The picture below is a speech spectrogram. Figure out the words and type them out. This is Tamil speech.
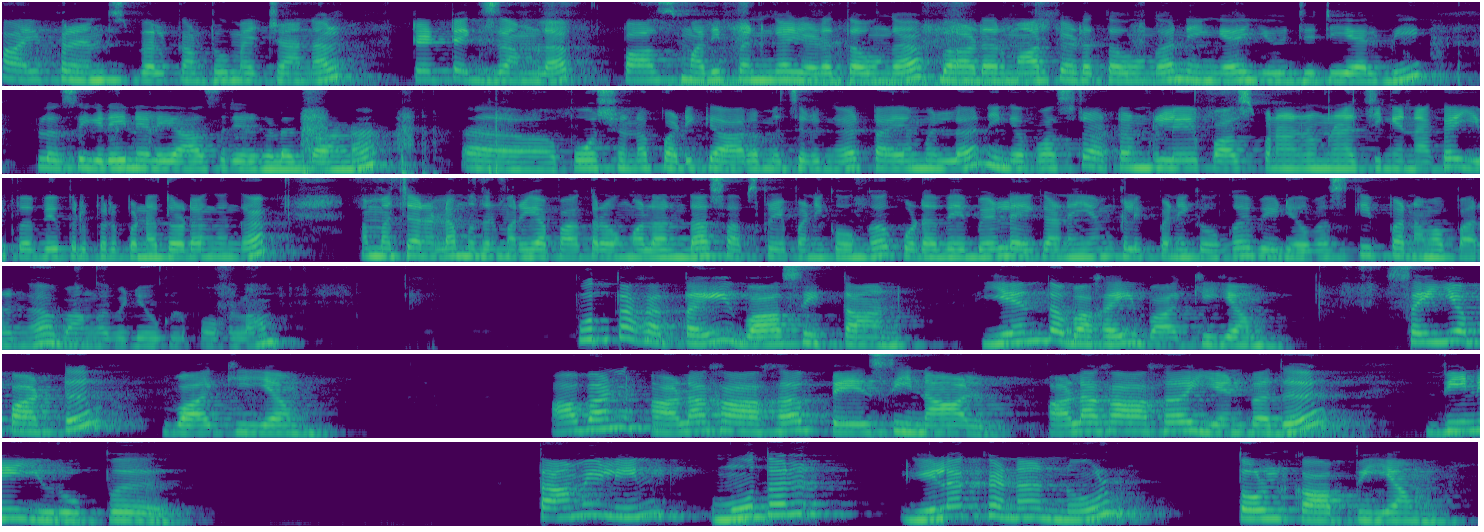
Hi friends welcome to my channel TET எக்ஸாமில் பாஸ் மதிப்பெண்கள் எடுத்தவங்க பார்டர் மார்க் எடுத்தவங்க நீங்கள் யூஜிடிஆர்பி ப்ளஸ் இடைநிலை ஆசிரியர்களுக்கான போர்ஷனை படிக்க ஆரம்பிச்சிருங்க. டைம் இல்லை. நீங்கள் ஃபஸ்ட்டு அட்டம்ப்ட்லேயே பாஸ் பண்ணணும்னு நினச்சிங்கனாக்கா இப்போவே ப்ரிப்பேர் பண்ண தொடங்குங்க. நம்ம சேனலை முதல் முறையாக பார்க்குறவங்களா இருந்தால் சப்ஸ்கிரைப் பண்ணிக்கோங்க. கூடவே பெல் ஐக்கானையும் கிளிக் பண்ணிக்கோங்க. வீடியோவை ஸ்கிப் பண்ணாமல் பாருங்கள் வாங்க வீடியோக்குள்ளே போகலாம். புத்தகத்தை வாசித்தான். எந்த வகை வாக்கியம்? செய்யப்பாட்டு வாக்கியம். அவன் அழகாக பேசினாள். அழகாக என்பது வினையுறுப்பு. தமிழின் முதல் இலக்கண நூல் தொல்காப்பியம்.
